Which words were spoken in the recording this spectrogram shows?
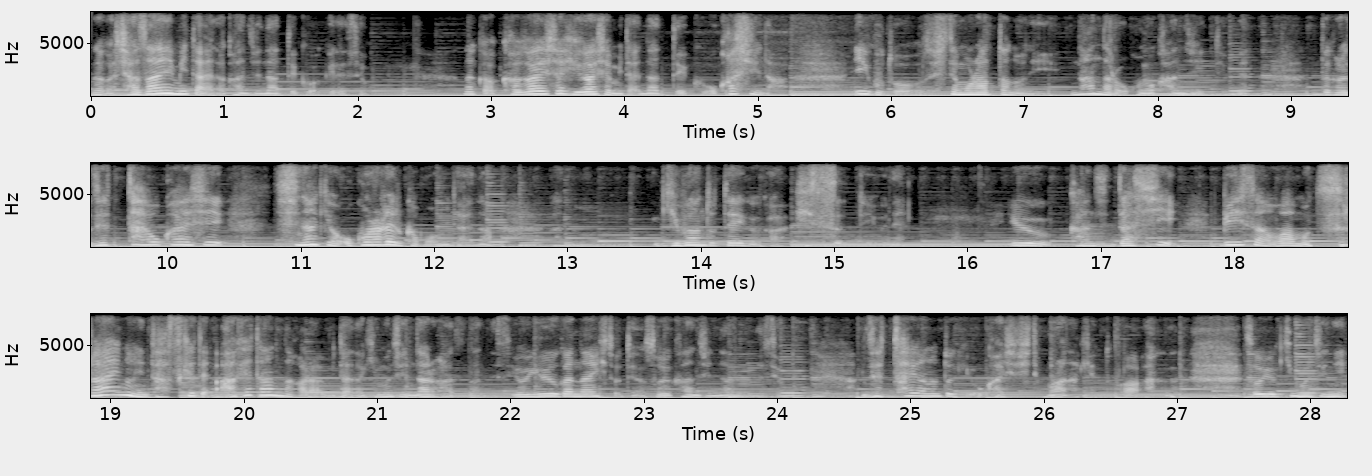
なんか謝罪みたいな感じになっていくわけですよ。なんか加害者被害者みたいになっていくおかしいないいことをしてもらったのに何だろうこの感じっていうねだから絶対お返ししなきゃ怒られるかもみたいなあのギブアンドテイクが必須っていうねいう感じだし B さんはもう辛いのに助けてあげたんだからみたいな気持ちになるはずなんです余裕がない人っていうのはそういう感じになるんですよ。絶対あの時お返ししてもらわなきゃとか そういう気持ちに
